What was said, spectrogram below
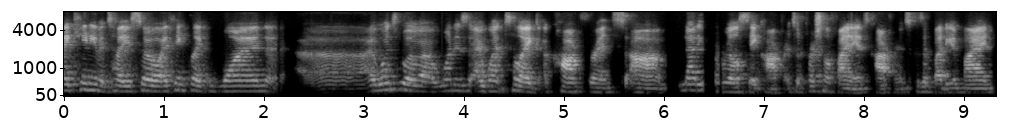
I can't even tell you. So I think like one I went to a one is I went to like a conference, um, not even a real estate conference, a personal finance conference, because a buddy of mine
